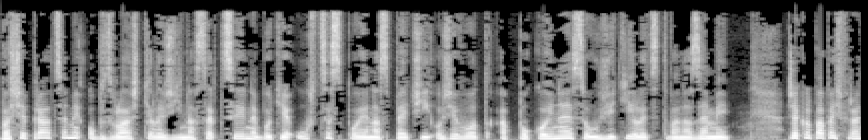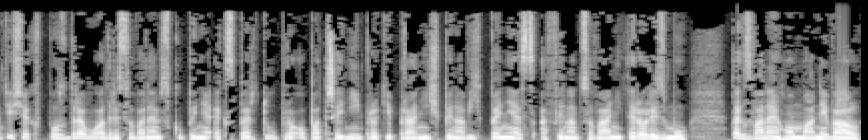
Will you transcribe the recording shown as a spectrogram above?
Vaše práce mi obzvláště leží na srdci, neboť je úzce spojena s péčí o život a pokojné soužití lidstva na zemi, řekl papež František v pozdravu adresovaném skupině expertů pro opatření proti praní špinavých peněz a financování terorismu, takzvaného Manival,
